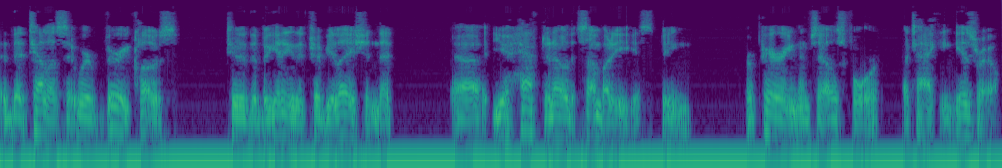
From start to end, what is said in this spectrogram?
that tell us that we're very close to the beginning of the tribulation that uh, you have to know that somebody is being preparing themselves for attacking Israel.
